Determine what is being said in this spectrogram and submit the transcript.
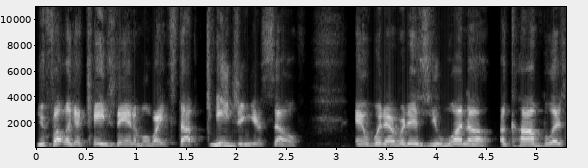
You felt like a caged animal, right? Stop Mm. caging yourself. And whatever it is you want to accomplish,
